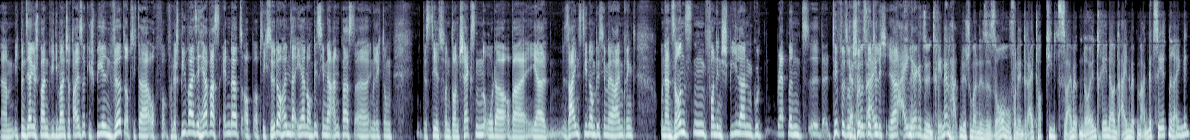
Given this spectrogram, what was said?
Ähm, ich bin sehr gespannt, wie die Mannschaft Eishockey spielen wird, ob sich da auch von der Spielweise her was ändert, ob, ob sich Söderholm da eher noch ein bisschen mehr anpasst äh, in Richtung des Stils von Don Jackson oder ob er eher seinen Stil noch ein bisschen mehr reinbringt. Und ansonsten von den Spielern, gut, Redmond, äh, Tiffels und Ganz Schütz natürlich. Ein, ja. Ein Gedanke zu den Trainern. Hatten wir schon mal eine Saison, wo von den drei Top-Teams zwei mit einem neuen Trainer und einen mit einem Angezählten reingehen?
